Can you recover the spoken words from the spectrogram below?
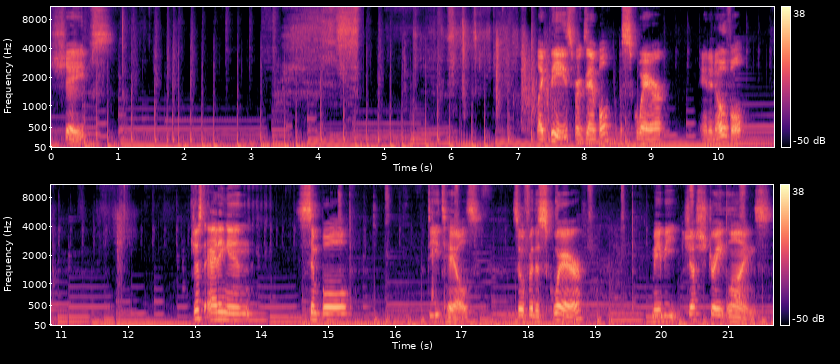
shapes, like these, for example, a square and an oval, just adding in simple details. So for the square, maybe just straight lines.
